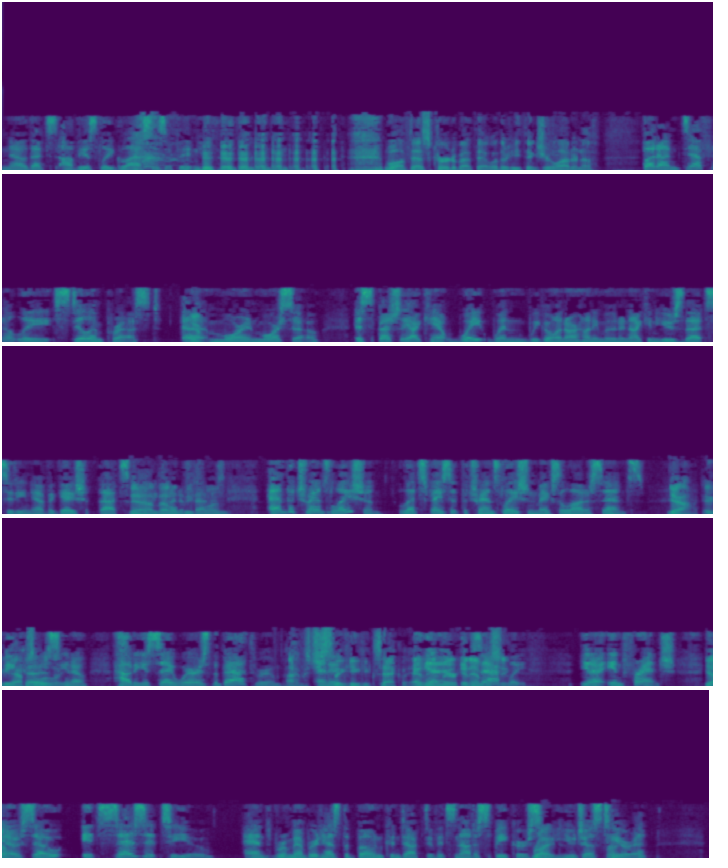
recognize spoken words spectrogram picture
No, that's obviously Glass's opinion. we'll have to ask Kurt about that, whether he thinks you're loud enough. but I'm definitely still impressed, uh, Yeah. more and more so. Especially, I can't wait when we go on our honeymoon and I can use that city navigation. That's going to Yeah, be that'll kind of be fabulous. fun. And the translation. Let's face it, the translation makes a lot of sense. Yeah, e- because absolutely. you know how do you say where's the bathroom? I was just And it- thinking exactly. And yeah, the American exactly. Embassy. You know, in French. Yeah. You know, so it says it to you, and remember it has the bone conductive. It's not a speaker, so Right. you just Right. hear it,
